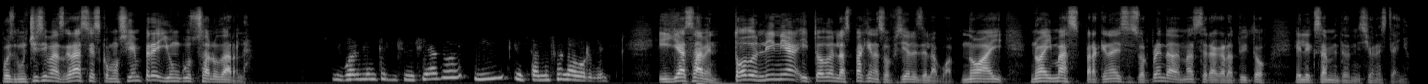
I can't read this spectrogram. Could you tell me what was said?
Pues muchísimas gracias como siempre y un gusto saludarla. Igualmente, licenciado, y estamos a la orden. Y ya saben, todo en línea y todo en las páginas oficiales de la UAP. No hay, no hay más para que nadie se sorprenda. Además, será gratuito el examen de admisión este año.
